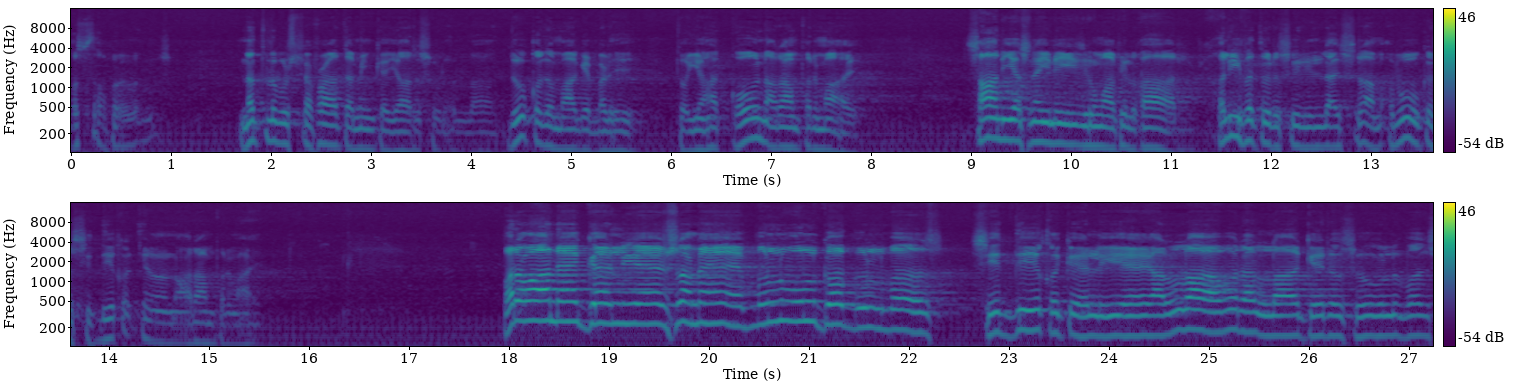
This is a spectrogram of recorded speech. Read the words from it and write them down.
واستغفر اللہ نطلب الشفاعت منک یا رسول اللہ دو قدم آگے بڑھے تو یہاں کون آرام فرما ہے؟ ثانی اسنین ایزہما فی الغار. خلیفت رسول اللہ اسلام ابو کر صدیق جنہوں آرام فرمائے. پروانے کے لیے سمے بلبل کو گل بس صدیق کے لیے اللہ اور اللہ کے رسول بس۔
